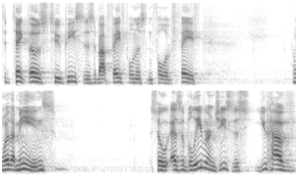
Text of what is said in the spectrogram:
to take those two pieces about faithfulness and full of faith. And what that means, so as a believer in Jesus, you have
